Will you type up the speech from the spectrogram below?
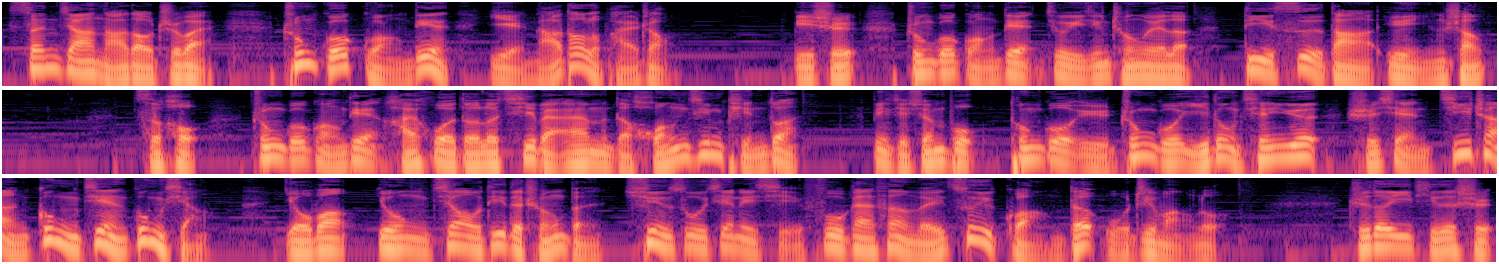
三家拿到之外，中国广电也拿到了牌照。彼时，中国广电就已经成为了第四大运营商。此后，中国广电还获得了 700M 的黄金频段，并且宣布通过与中国移动签约，实现基站共建共享，有望用较低的成本迅速建立起覆盖范围最广的 5G 网络。值得一提的是，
